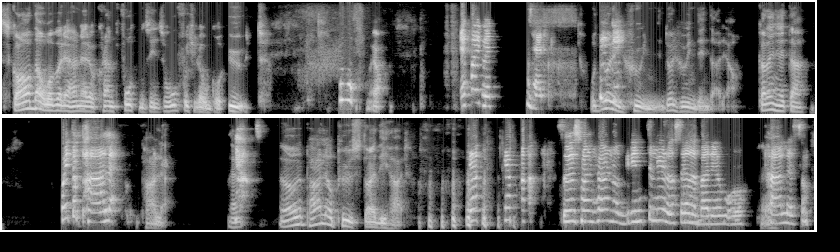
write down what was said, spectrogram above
skada over her nede og klemt foten sin, så hun får ikke lov å gå ut. Ja. Jeg har jo en hund her. Og du har en hund. Du har hunden din der, ja. Hva den heter Hun heter Perle. Perle. Ja. ja, Perle og Pus, da er de her. ja, ja. Så hvis man hører noen gryntelyder, så er det bare hun perle som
